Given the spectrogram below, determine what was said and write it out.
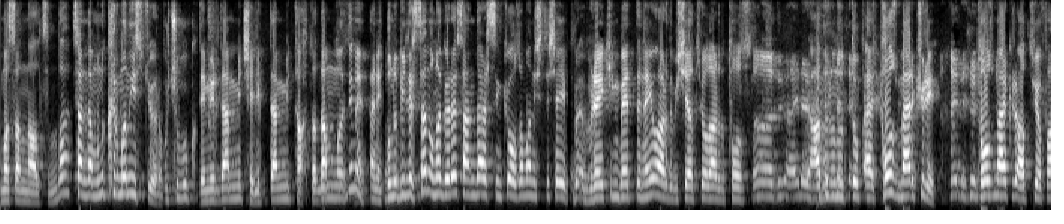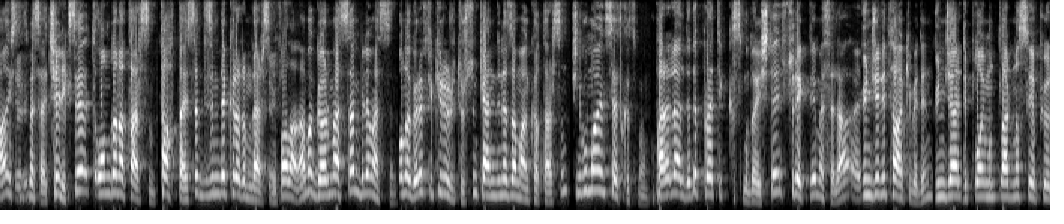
masanın altında. Senden bunu kırmanı istiyorum. Bu çubuk demirden mi, çelikten mi, tahtadan mı değil mi? Hani bunu bilirsen ona göre sen dersin ki o zaman işte şey Breaking Bad'de ne vardı bir şey atıyorlardı toz. Aa, değil? Aynen. Adını unuttum. E, toz merkürü. Aynen. Toz merkür atıyor falan. İşte Evet. mesela çelikse ondan atarsın. Tahtaysa dizimde kırarım dersin Evet. falan ama görmezsen bilemezsin. Ona göre fikir yürütürsün. Kendine zaman katarsın. Şimdi bu mindset kısmı. Paralelde de pratik kısmı da işte sürekli mesela e, günceli takip edin. Güncel deployment'lar nasıl yapıyor?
